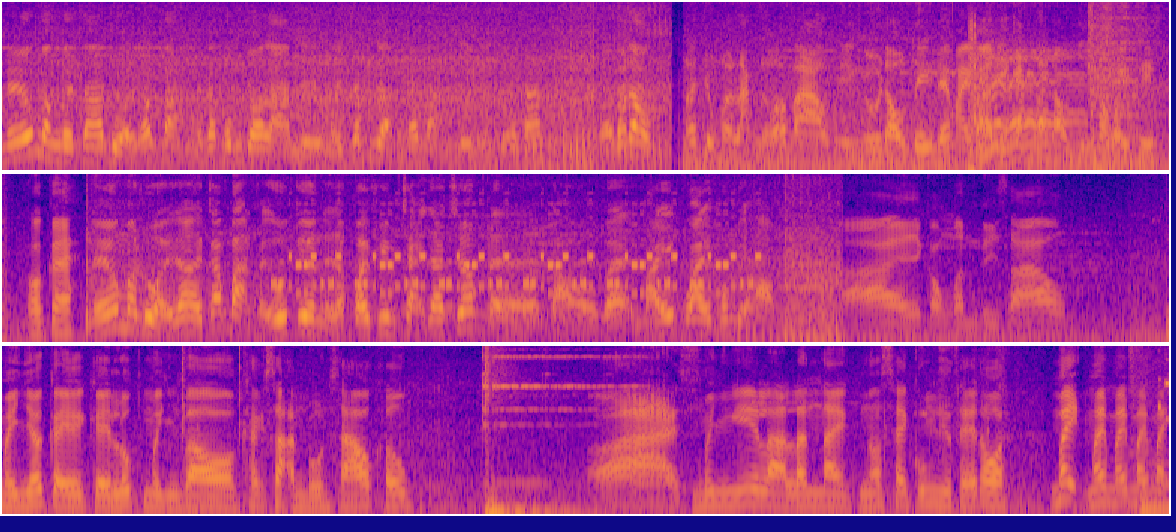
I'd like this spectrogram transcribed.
Nếu mà người ta đuổi các bạn, người ta không cho làm thì mới chấp nhận các bạn tìm đến chỗ khác. Rồi bắt đầu. nói chung là lát nữa vào thì người đầu tiên để may vả đi cắt là đạo diễn mà quay phim Ok. Nếu mà đuổi ra thì các bạn phải ưu tiên để cho quay phim chạy ra trước để bảo vệ máy quay không bị hỏng. Ai, còn mình thì sao Mày nhớ cái cái lúc mình vào khách sạn 4 sao không? Mình nghĩ là lần này nó sẽ cũng như thế thôi. Mày mày mày mày mày.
